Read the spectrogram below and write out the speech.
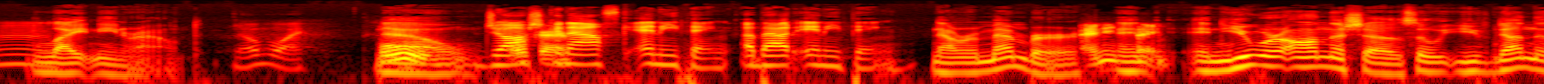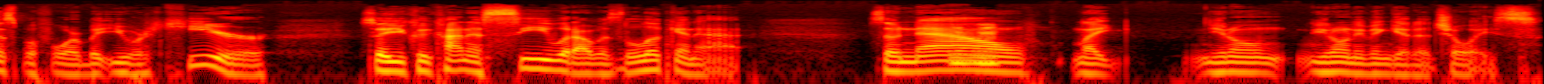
Mm. lightning round. Oh boy. Now, Josh Okay. can ask anything about anything. Now remember, Anything. and you were on the show, so you've done this before, but you were here, so you could kind of see what I was looking at. So now, like, you don't you don't even get a choice,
